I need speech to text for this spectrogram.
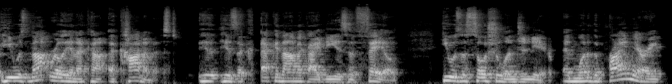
he was not really an econ- economist. His, his economic ideas have failed. He was a social engineer, and one of the primary,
